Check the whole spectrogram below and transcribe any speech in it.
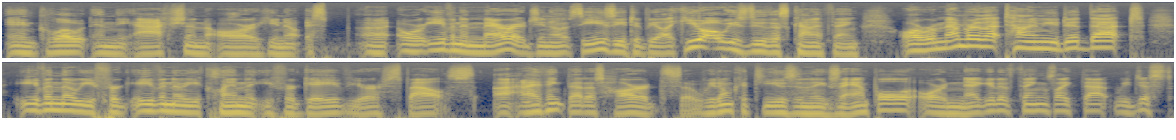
and gloat in the action or you know uh, or even in marriage, you know, it's easy to be like, you always do this kind of thing, or remember that time you did that, even though you for, even though you claim that you forgave your spouse. Uh, and I think that is hard. So we don't get to use an example or negative things like that. We just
